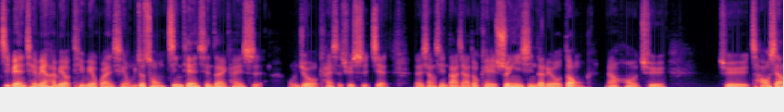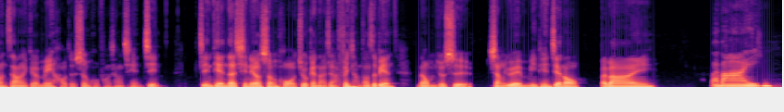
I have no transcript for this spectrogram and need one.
即便前面还没有听，没有关系，我们就从今天现在开始，我们就开始去实践。那相信大家都可以顺应心的流动，然后去去朝向这样一个美好的生活方向前进。今天的心流生活就跟大家分享到这边，那我们就是相约明天见喽，拜拜，拜拜。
